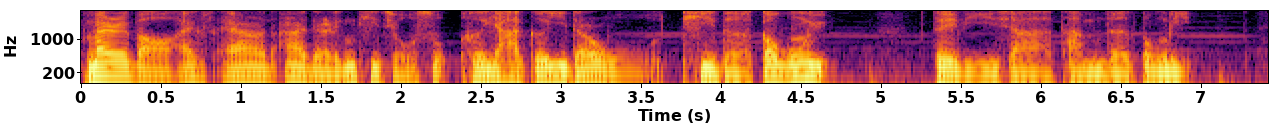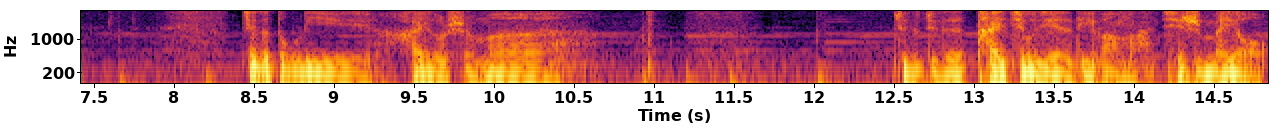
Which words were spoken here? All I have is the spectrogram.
迈锐宝 XL 的 2.0T 九速和雅阁 1.5T 的高功率，对比一下它们的动力，这个动力还有什么这个这个太纠结的地方吗？其实没有。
